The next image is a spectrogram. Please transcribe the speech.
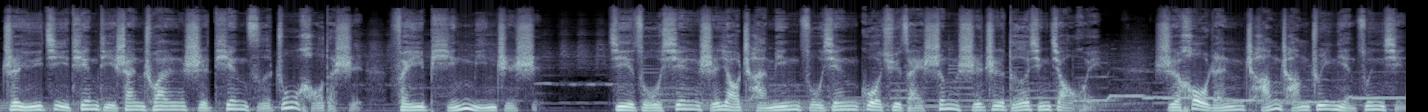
至于祭天地山川，是天子诸侯的事，非平民之事。祭祖先时要阐明祖先过去在生时之德行教诲，使后人常常追念遵行。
